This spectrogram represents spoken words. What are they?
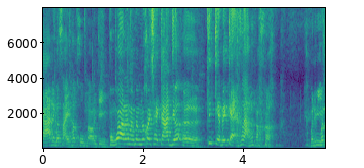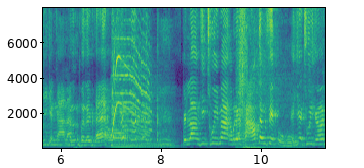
การ์ดเนี่ยมาใส่ผ้าคลุมเอาจริงผมว่าแล้วทำไมมันไม่ค่อยใช้การ์ดเยอะเออ ที่เก็บไปแกะข้างหลัง มันมีที่เก็บการ์ดแล้ว มันมันเลยแพ้ เป็นร่างที่ชุยมากเอาไปเลยสามเต็มสิบไอ้เหี้ยชุยเกิน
